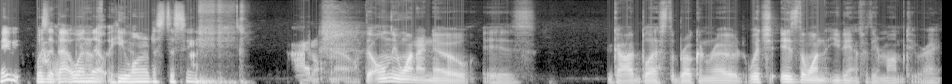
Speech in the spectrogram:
Maybe was it that one that he wanted us to sing? I don't know. The only one I know is God bless the broken road, which is the one that you dance with your mom to, right?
